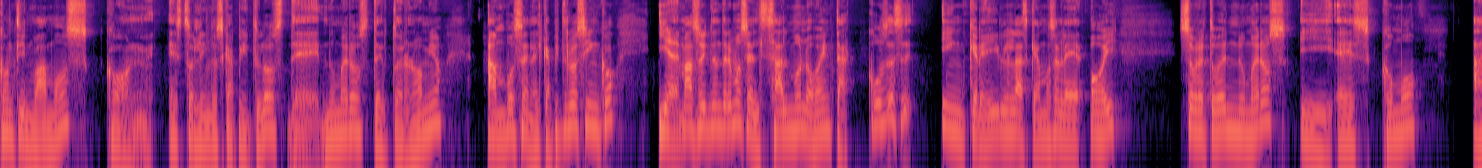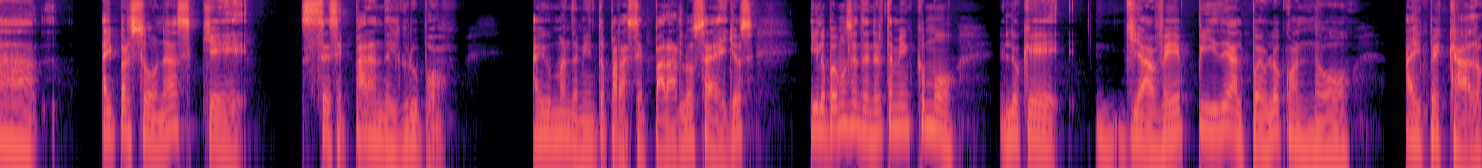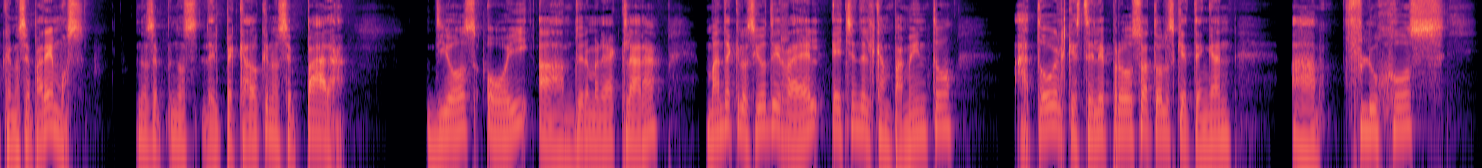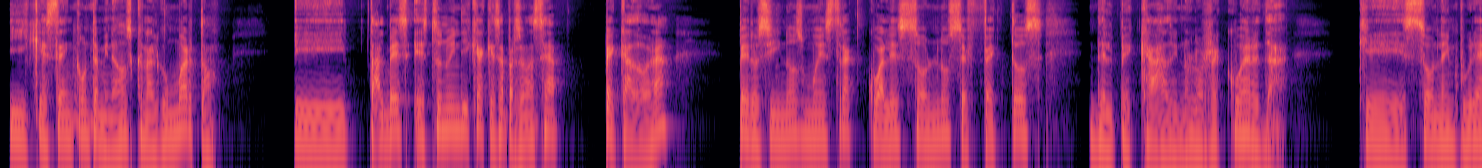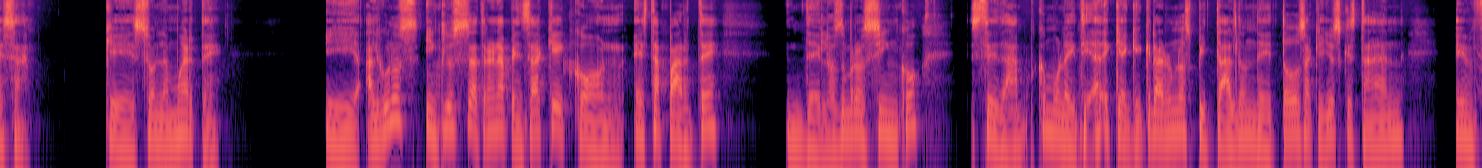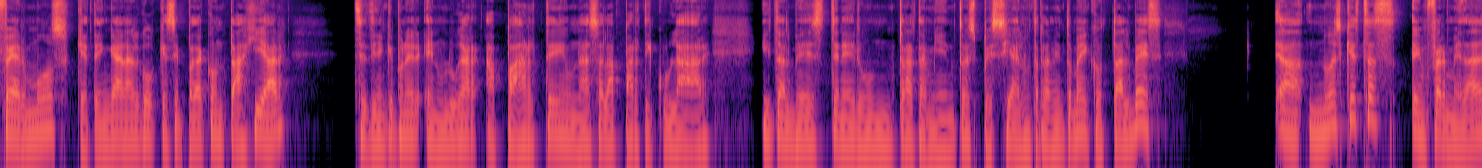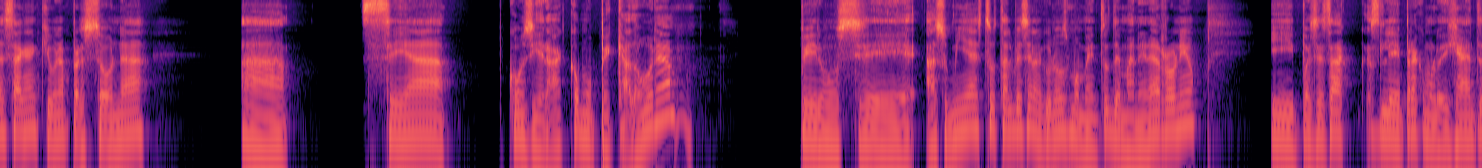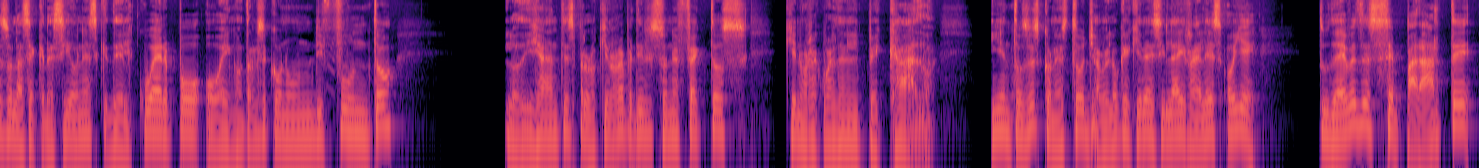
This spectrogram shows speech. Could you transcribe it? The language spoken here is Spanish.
Continuamos con estos lindos capítulos de Números, de Deuteronomio, ambos en el capítulo 5, y además hoy tendremos el Salmo 90, cosas increíbles las que vamos a leer hoy, sobre todo en Números, y es como ah, hay personas que se separan del grupo. Hay un mandamiento para separarlos a ellos, y lo podemos entender también como lo que Yahvé pide al pueblo cuando hay pecado, que nos separemos. el pecado que nos separa. Dios hoy, ah, de una manera clara, manda que los hijos de Israel echen del campamento a todo el que esté leproso, a todos los que tengan ah, flujos y que estén contaminados con algún muerto. Y tal vez esto no indica que esa persona sea pecadora, pero sí nos muestra cuáles son los efectos del pecado y nos lo recuerda que son la impureza, que son la muerte. Y algunos incluso se atreven a pensar que con esta parte de los números 5 se da como la idea de que hay que crear un hospital donde todos aquellos que están enfermos, que tengan algo que se pueda contagiar, se tienen que poner en un lugar aparte, una sala particular y tal vez tener un tratamiento especial, un tratamiento médico, tal vez. Ah, no es que estas enfermedades hagan que una persona ah, sea considerada como pecadora, pero se asumía esto tal vez en algunos momentos de manera errónea. Y pues esa lepra, como lo dije antes, o las secreciones del cuerpo o encontrarse con un difunto, lo dije antes, pero lo quiero repetir, son efectos que nos recuerdan el pecado. Y entonces con esto ya ve lo que quiere decirle a Israel es, oye, tú debes de separarte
